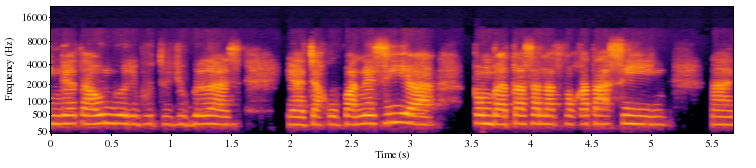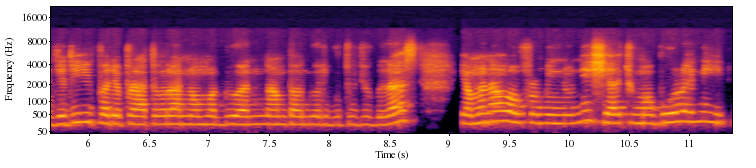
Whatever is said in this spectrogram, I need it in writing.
hingga tahun 2017. Ya cakupannya sih ya pembatasan advokat asing. Nah, jadi pada peraturan nomor 26 tahun 2017 yang mana law firm Indonesia cuma boleh nih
